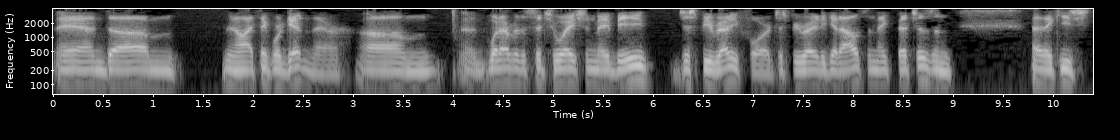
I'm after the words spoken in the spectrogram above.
and um, you know, I think we're getting there. Um, whatever the situation may be, just be ready for it. Just be ready to get outs and make pitches. And I think he's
